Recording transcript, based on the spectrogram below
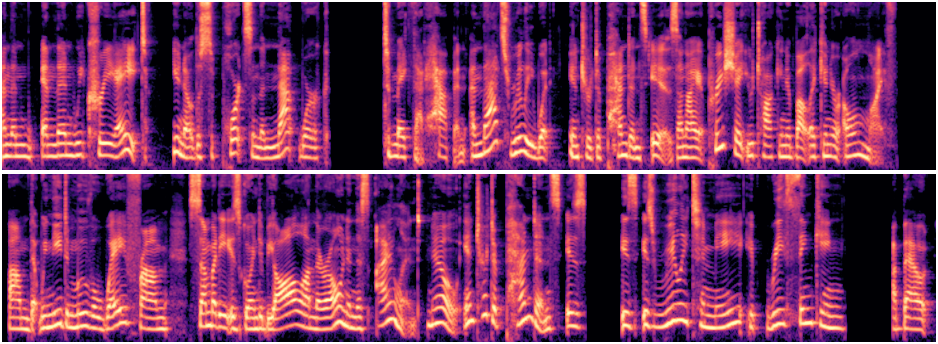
and then and then we create, you know, the supports and the network to make that happen. And that's really what interdependence is. And I appreciate you talking about, like in your own life, um, that we need to move away from somebody is going to be all on their own in this island. No, interdependence is is is really to me it, rethinking about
